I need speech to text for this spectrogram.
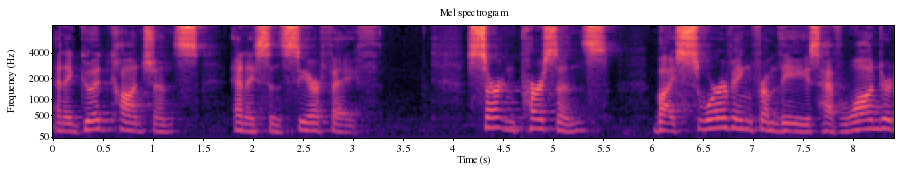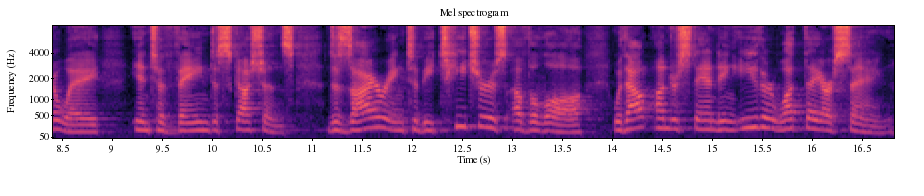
and a good conscience and a sincere faith. Certain persons, by swerving from these, have wandered away into vain discussions desiring to be teachers of the law without understanding either what they are saying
